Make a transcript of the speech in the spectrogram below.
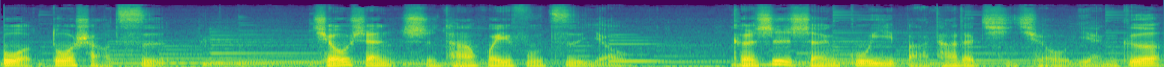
过多少次，求神使他恢复自由。可是神故意把他的祈求严歌，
